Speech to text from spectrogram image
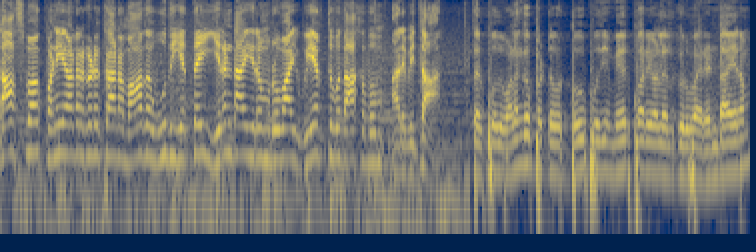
டாஸ்மாக் பணியாளர்களுக்கான மாத ஊதியத்தை இரண்டாயிரம் ரூபாய் உயர்த்துவதாகவும் அறிவித்தார். தற்போது வழங்கப்பட்ட ஒரு தொகுப்பூதிய மேற்பார்வையாளருக்கு ரூபாய் ரெண்டாயிரம்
